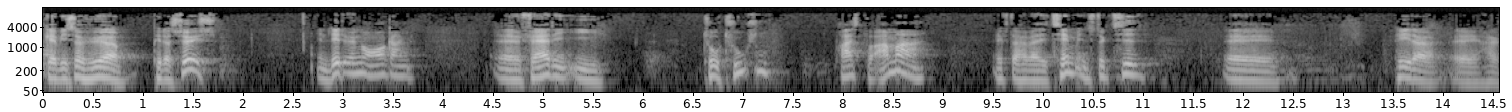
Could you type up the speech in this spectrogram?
skal vi så høre Peter Søs, en lidt yngre årgang, øh, færdig i 2000, præst på Amager, efter at have været i Tem en stykke tid. Øh, Peter øh, har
